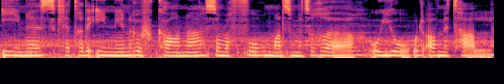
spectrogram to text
Ines klättrade in i en rutschkana som var formad som ett rör och gjord av metall.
